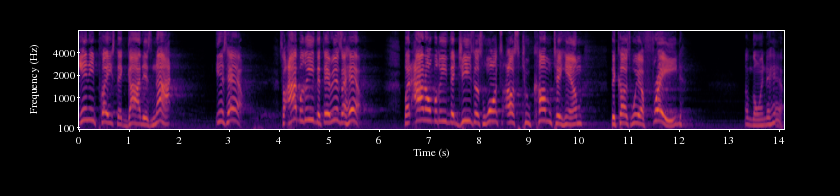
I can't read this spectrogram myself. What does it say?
Any place that God is not is hell. So I believe that there is a hell. But I don't believe that Jesus wants us to come to him because we're afraid of going to hell.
